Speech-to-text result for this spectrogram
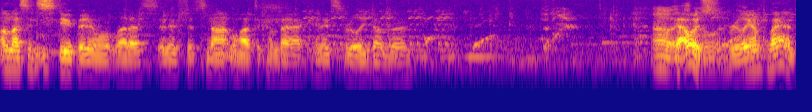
Unless it's stupid and won't let us. And if it's not, we'll have to come back. And it's really dumb then. Oh, that was really unplanned.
